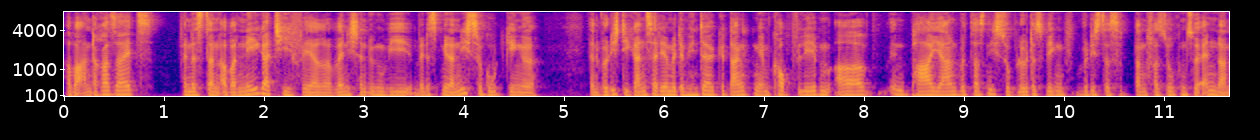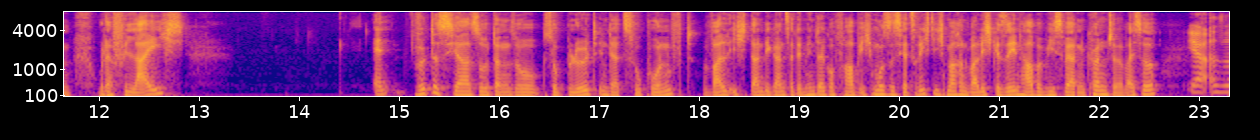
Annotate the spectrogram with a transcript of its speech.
Aber andererseits, wenn es dann aber negativ wäre, wenn ich dann irgendwie, wenn es mir dann nicht so gut ginge, dann würde ich die ganze Zeit ja mit dem Hintergedanken im Kopf leben, ah, in ein paar Jahren wird das nicht so blöd, deswegen würde ich das dann versuchen zu ändern. Oder vielleicht wird es ja so dann so, so blöd in der Zukunft, weil ich dann die ganze Zeit im Hinterkopf habe, ich muss es jetzt richtig machen, weil ich gesehen habe, wie es werden könnte, weißt du? Ja, also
